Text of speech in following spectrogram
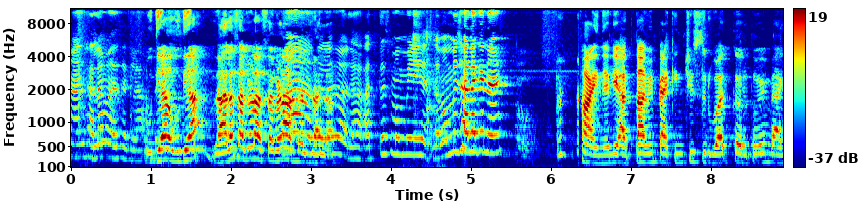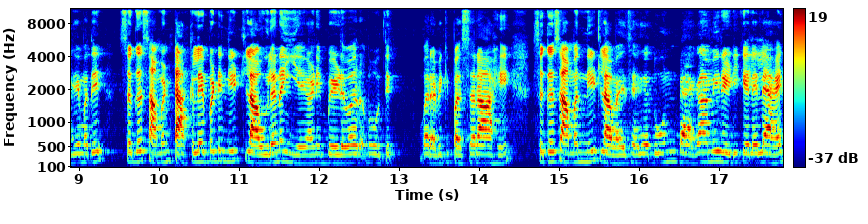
हा झाला माझा सगळा. उद्या उद्या. झाला सगळा सगळा हा, अभ्यास झाला. आत्ताच मम्मीने घेतला. मम्मी झाला की नाही? फायनली आत्ता आम्ही पॅकिंगची सुरुवात करतोय. बॅगेमध्ये सगळं सामान टाकलंय पण ते नीट लावलं नाहीये. आणि बेडवर बहुतेक बऱ्यापैकी पसारा आहे. सगळं सामान नीट लावायचं आहे दोन बॅगा आम्ही रेडी केलेल्या आहेत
